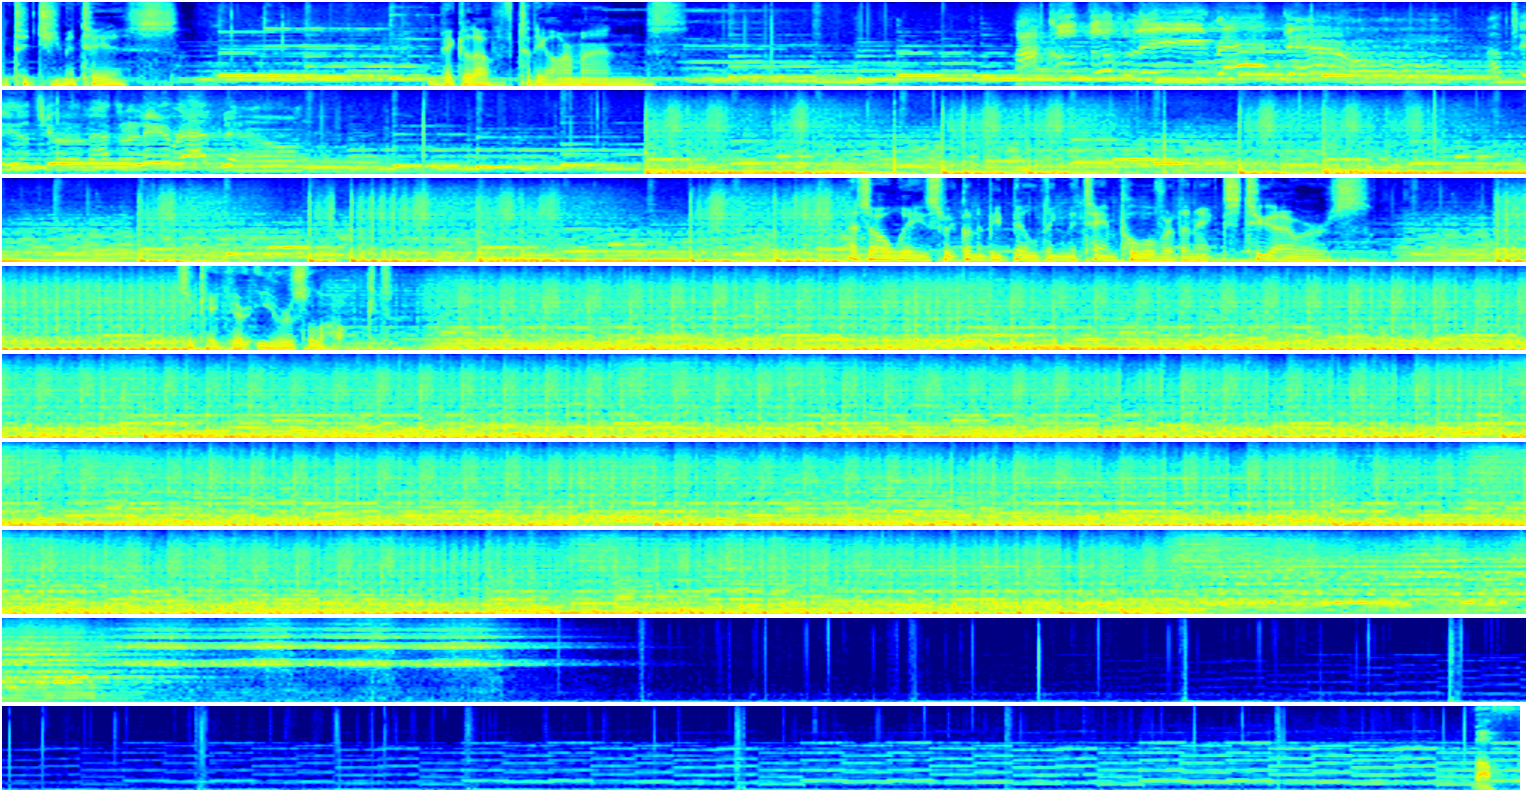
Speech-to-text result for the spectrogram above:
To G. Matthias. Big love to the Armands. I could just lay right down. I'll tell you, children, I could lay right down. As As always, we're going to be building the tempo over the next two hours. So get your ears locked.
